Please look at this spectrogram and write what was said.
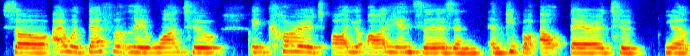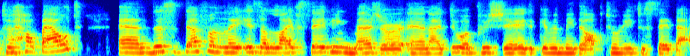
So I would definitely want to encourage all your audiences and, and people out there to, you know, to help out. And this definitely is a life-saving measure. And I do appreciate giving me the opportunity to say that.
